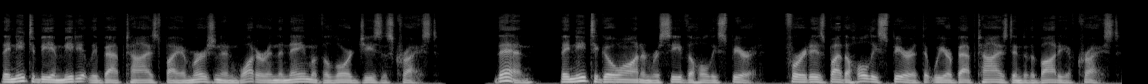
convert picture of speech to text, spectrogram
they need to be immediately baptized by immersion in water in the name of the Lord Jesus Christ. Then, they need to go on and receive the Holy Spirit, for it is by the Holy Spirit that we are baptized into the body of Christ.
